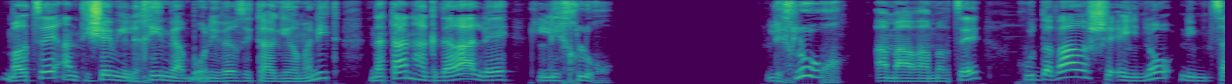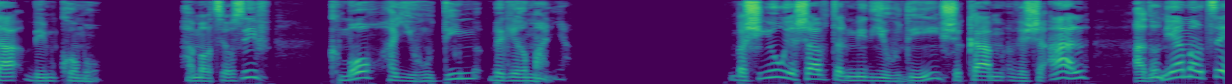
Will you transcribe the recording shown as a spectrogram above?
מרצה אנטישמי לכימיה באוניברסיטה הגרמנית נתן הגדרה ללכלוך. לכלוך, אמר המרצה, הוא דבר שאינו נמצא במקומו. המרצה הוסיף, כמו היהודים בגרמניה. בשיעור ישב תלמיד יהודי שקם ושאל, אדוני המרצה,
